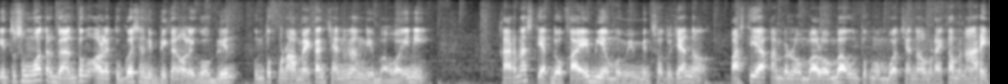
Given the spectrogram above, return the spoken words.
Itu semua tergantung oleh tugas yang diberikan oleh Goblin untuk meramaikan channel yang dia bawa ini. Karena setiap Dokaebi yang memimpin suatu channel, pasti akan berlomba-lomba untuk membuat channel mereka menarik.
